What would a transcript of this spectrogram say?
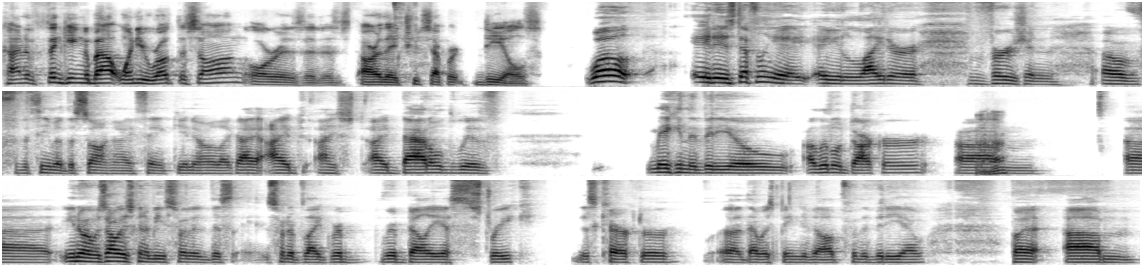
kind of thinking about when you wrote the song, or is it? Is, are they two separate deals? Well, it is definitely a, a lighter version of the theme of the song, I think. You know, like I, I, I, I battled with making the video a little darker. Um, uh, you know, it was always going to be sort of this sort of like re- rebellious streak, this character uh, that was being developed for the video. But um,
